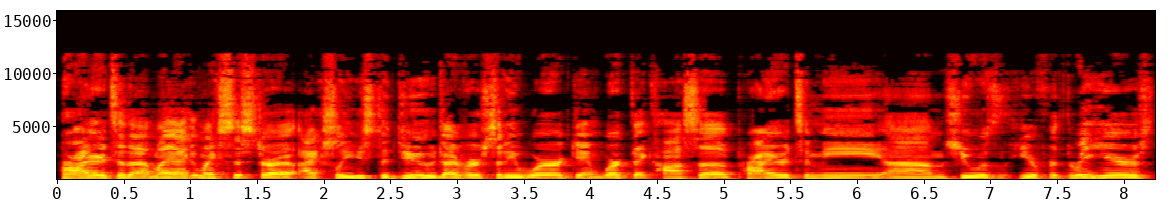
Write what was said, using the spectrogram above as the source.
prior to that, my my sister actually used to do diversity work and worked at CASA prior to me. Um, she was here for three years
